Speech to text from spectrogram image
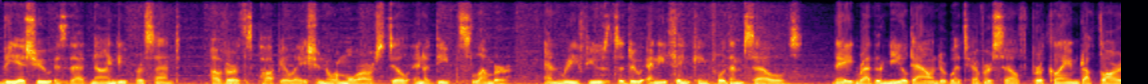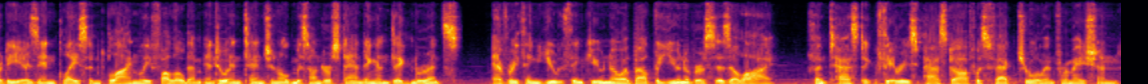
The issue is that 90% of Earth's population or more are still in a deep slumber, and refuse to do any thinking for themselves. They'd rather kneel down to whatever self-proclaimed authority is in place and blindly follow them into intentional misunderstanding and ignorance. Everything you think you know about the universe is a lie. Fantastic theories passed off as factual information.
